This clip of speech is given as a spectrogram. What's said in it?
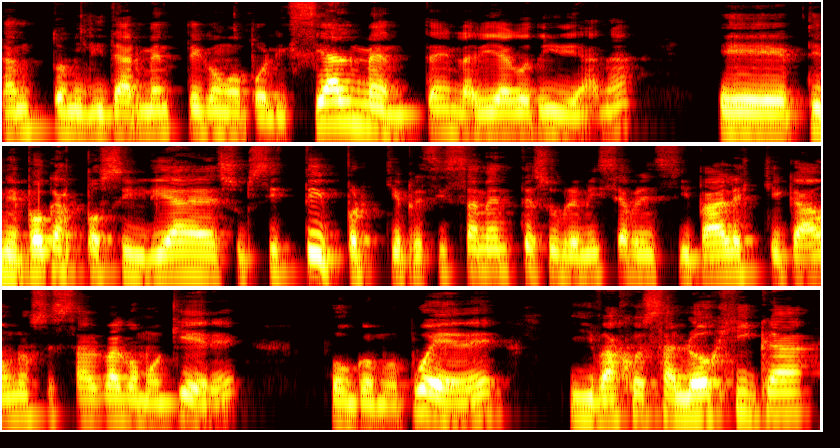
tanto militarmente como policialmente en la vida cotidiana, tiene pocas posibilidades de subsistir, porque precisamente su premisa principal es que cada uno se salva como quiere, o como puede, y bajo esa lógica,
